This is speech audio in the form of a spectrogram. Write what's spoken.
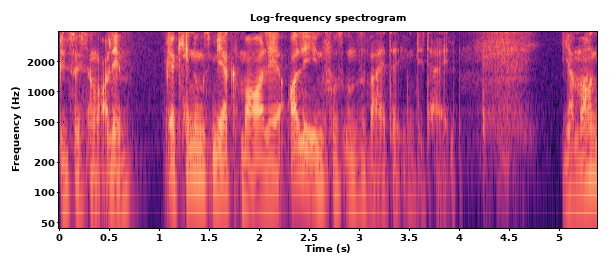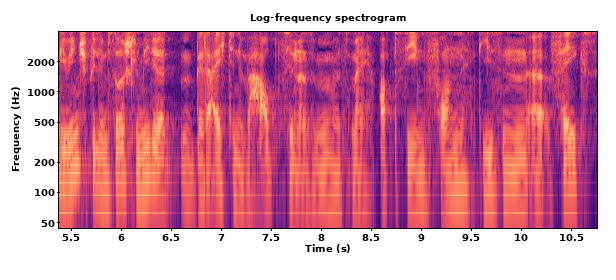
wie soll ich sagen, alle Erkennungsmerkmale, alle Infos und so weiter im Detail. Ja, machen Gewinnspiele im Social Media Bereich denn überhaupt Sinn? Also wenn wir jetzt mal absehen von diesen äh, Fakes,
